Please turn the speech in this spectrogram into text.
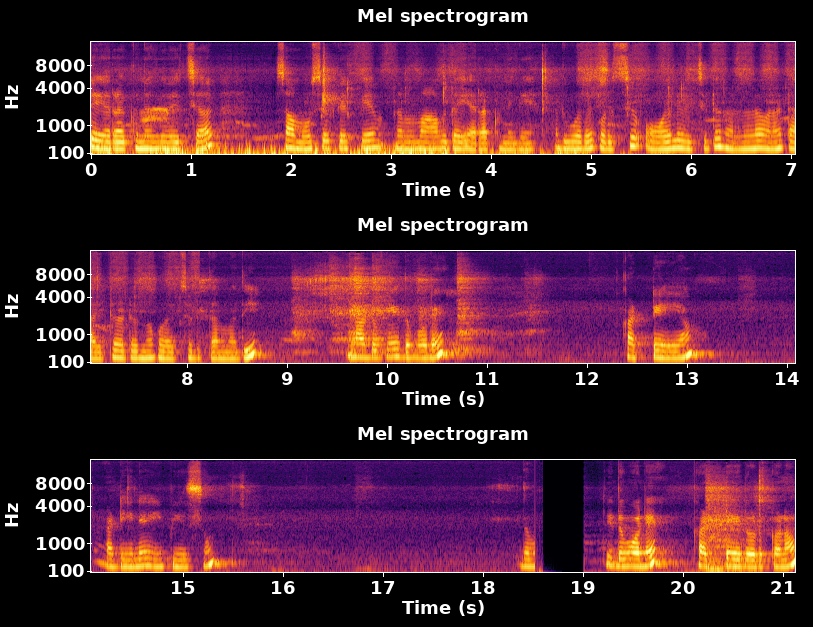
തയ്യാറാക്കുന്നതെന്ന് വെച്ചാൽ സമൂസയ്ക്കൊക്കെ നമ്മൾ മാവ് തയ്യാറാക്കുന്നില്ലേ? അതുപോലെ കുറച്ച് ഓയിൽ ഒഴിച്ചിട്ട് നല്ലവണ്ണം ടൈറ്റായിട്ടൊന്ന് കുഴച്ചെടുത്താൽ മതി. നടുക്കെ ഇതുപോലെ കട്ട് ചെയ്യാം. അടിയിലെ ഈ പീസും ഇതുപോലെ കട്ട് ചെയ്ത് കൊടുക്കണം.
